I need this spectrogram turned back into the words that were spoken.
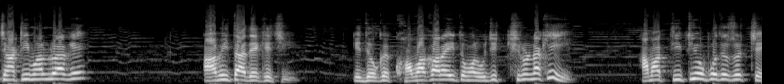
চাঁটি মারলো আগে, আমি তা দেখেছি। কিন্তু ওকে ক্ষমা করাই তোমার উচিত ছিল নাকি? আমার তৃতীয় উপদেশ হচ্ছে,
